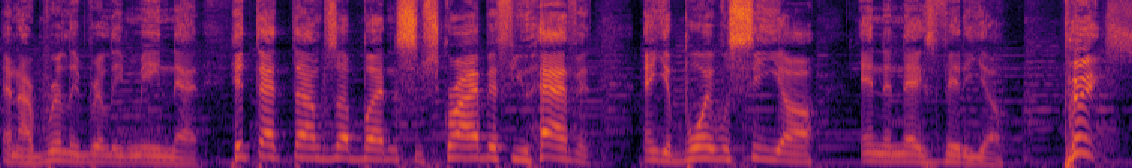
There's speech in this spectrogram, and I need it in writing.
And I really, really mean that. Hit that thumbs up button. Subscribe if you haven't. And your boy will see y'all in the next video. Peace.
